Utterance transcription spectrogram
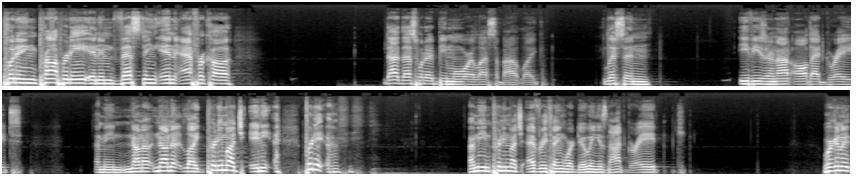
putting property and investing in Africa. That that's what it'd be more or less about. Like, listen, EVs are not all that great. I mean, none of none of like pretty much any pretty. I mean, pretty much everything we're doing is not great. We're gonna,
